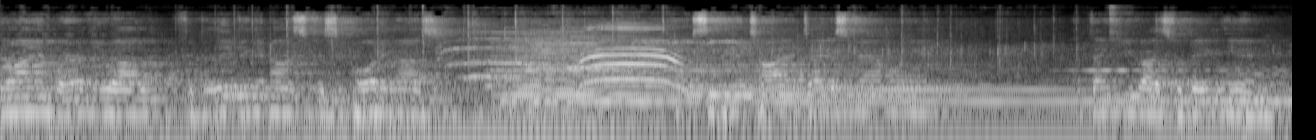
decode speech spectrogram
Ryan, wherever you are, for believing in us, for supporting us. To the entire Dais family. And thank you guys for being here.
